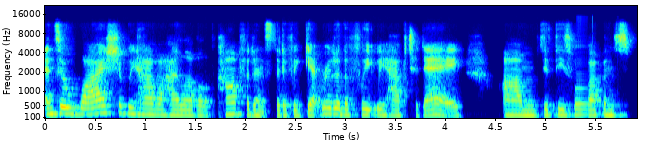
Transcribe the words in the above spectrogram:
And so, why should we have a high level of confidence that if we get rid of the fleet we have today, um, that these weapons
